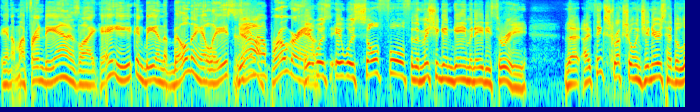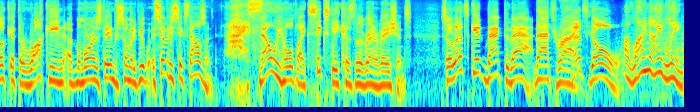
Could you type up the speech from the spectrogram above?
You know, my friend Deanna's like, "Hey, you can be in the building at least. Just hand out programs." It was it was so full for the Michigan game in '83 that I think structural engineers had to look at the rocking of Memorial Stadium for so many people. It's 76,000. Nice. Now we hold like 60 because of the renovations. So let's get back to that. That's right. Let's go. Illini Link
